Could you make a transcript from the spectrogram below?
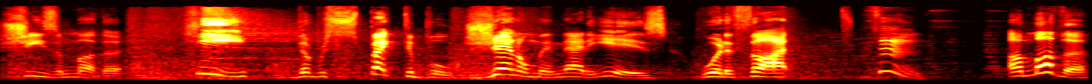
she's a mother, he, the respectable gentleman that he is, would have thought, hmm, a mother?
